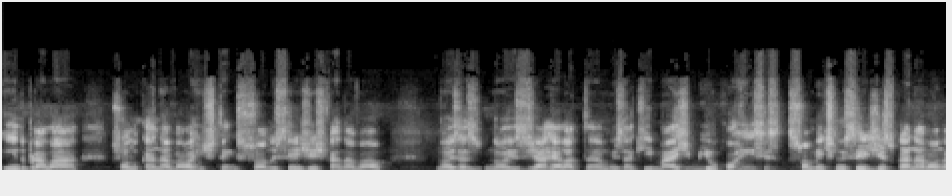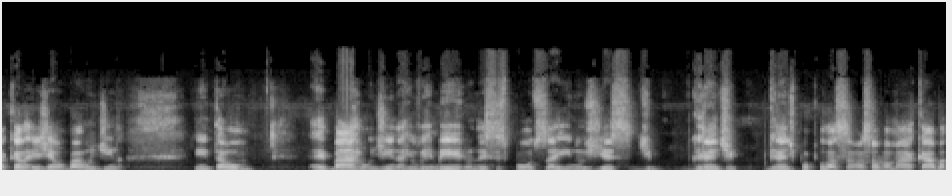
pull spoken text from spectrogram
indo para lá. Só no carnaval a gente tem, só nos seis dias de carnaval, nós, nós já relatamos aqui mais de mil ocorrências somente nos seis dias do carnaval naquela região barrondina. Então, é, Barra, Ondina, Rio Vermelho, nesses pontos aí, nos dias de grande grande população, a Salvamar acaba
